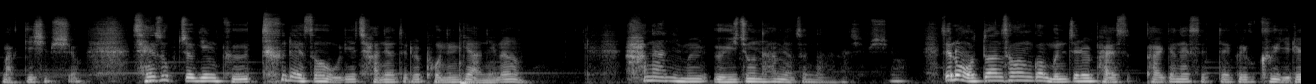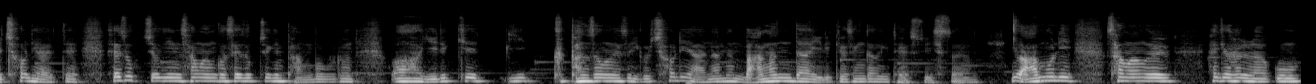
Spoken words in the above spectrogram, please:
맡기십시오. 세속적인 그 틀에서 우리의 자녀들을 보는 게 아니라 하나님을 의존하면서 나아가십시오. 때론 어떠한 상황과 문제를 발, 발견했을 때 그리고 그 일을 처리할 때 세속적인 상황과 세속적인 방법으로는 와 이렇게 이 급한 상황에서 이걸 처리 안 하면 망한다 이렇게 생각이 될 수 있어요. 아무리 상황을 해결하려고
